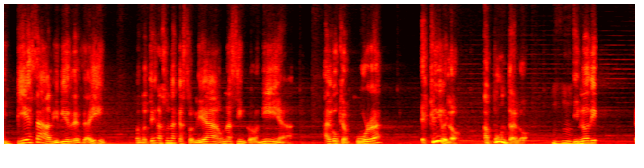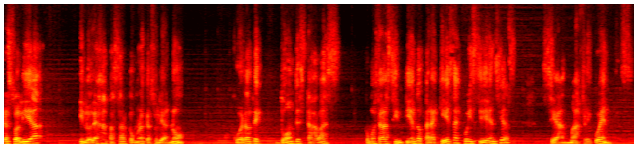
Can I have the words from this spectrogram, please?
empieza a vivir desde ahí. Cuando tengas una casualidad, una sincronía, algo que ocurra, escríbelo, apúntalo. Y no digas casualidad y lo dejas pasar como una casualidad. No. Acuérdate dónde estabas, cómo estabas sintiendo para que esas coincidencias sean más frecuentes.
